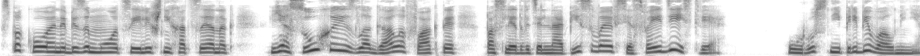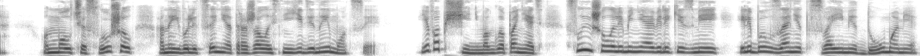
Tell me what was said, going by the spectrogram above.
Спокойно, без эмоций и лишних оценок, я сухо излагала факты, последовательно описывая все свои действия. Урус не перебивал меня. Он молча слушал, а на его лице не отражалось ни единой эмоции. Я вообще не могла понять, слышал ли меня великий змей или был занят своими думами.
